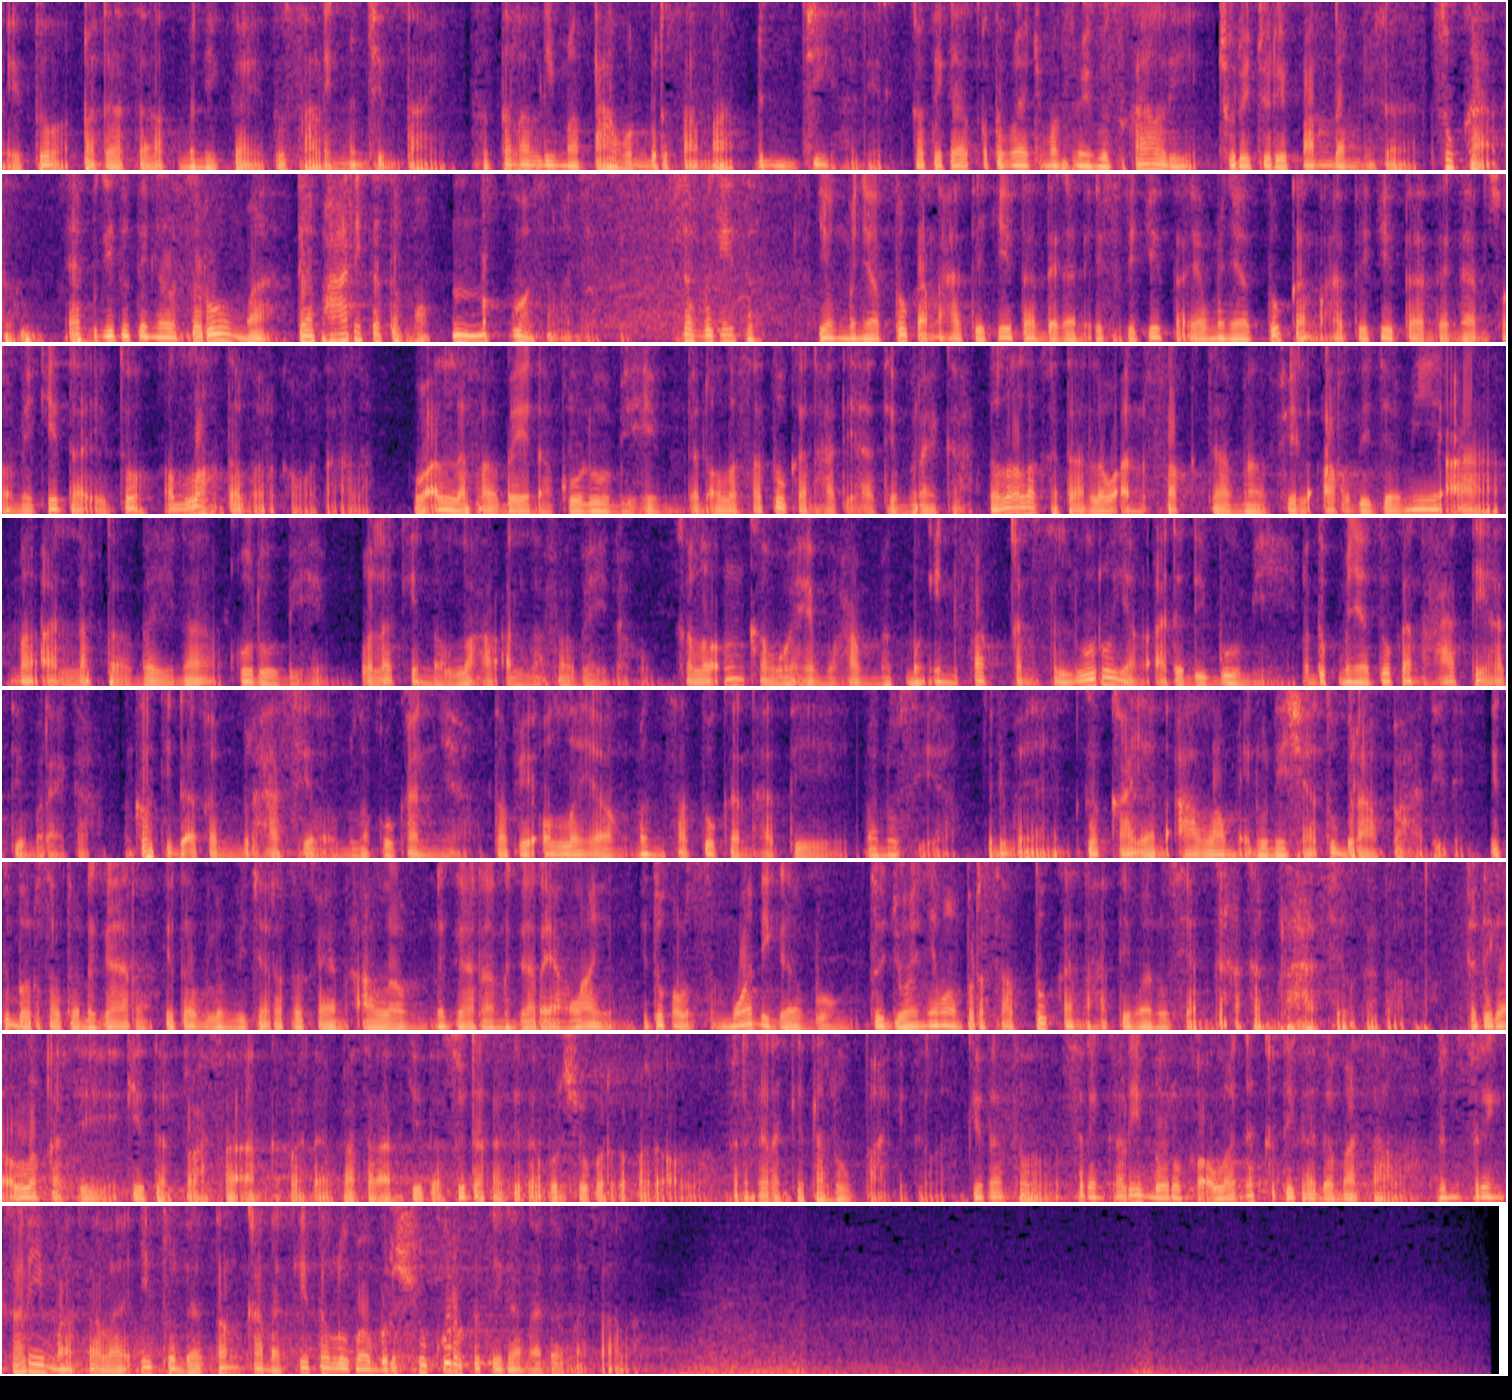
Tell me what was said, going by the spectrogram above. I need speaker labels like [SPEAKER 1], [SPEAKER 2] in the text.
[SPEAKER 1] itu pada saat menikah itu saling mencintai. Setelah lima tahun bersama, benci hadir. Ketika ketemunya cuma seminggu sekali, curi-curi pandang misalnya. Suka tuh. Eh begitu tinggal serumah, tiap hari ketemu. Enak gua sama dia. Bisa begitu? Yang menyatukan hati kita dengan istri kita, yang menyatukan hati kita dengan suami kita itu Allah Ta'ala wa allafa baina qulubihim dan Allah satukan hati-hati mereka. Lalu Allah kata, "Law anfaqta ma fil ardi jami'a ma allafta baina qulubihim, walakin Allah allafa bainahum." Kalau engkau wahai Muhammad menginfakkan seluruh yang ada di bumi untuk menyatukan hati-hati mereka, engkau tidak akan berhasil melakukannya, tapi Allah yang mensatukan hati manusia. Jadi bayangin, kekayaan alam Indonesia itu berapa hadirin? Itu baru satu negara. Kita belum bicara kekayaan alam negara-negara yang lain. Itu kalau semua digabung, tujuannya mempersatukan hati manusia, nggak akan berhasil kata Allah. Ketika Allah kasih kita perasaan kepada pasangan kita, sudahkah kita bersyukur kepada Allah? Kadang-kadang kita lupa gitu loh. Kita tuh sering kali baru ke Allahnya ketika ada masalah. Dan sering kali masalah itu datang karena kita lupa bersyukur ketika ada masalah.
